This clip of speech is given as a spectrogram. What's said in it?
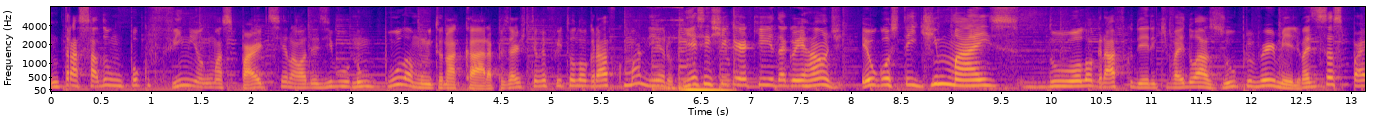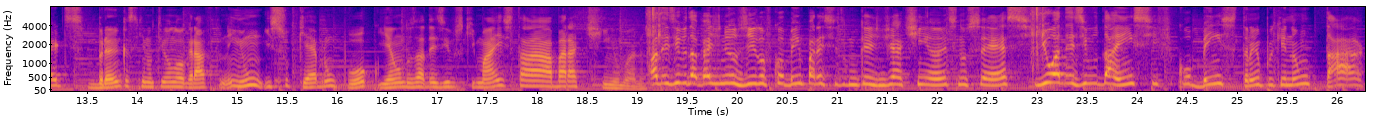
um traçado um pouco fino em algumas partes, sei lá, o adesivo não pula muito na cara, apesar de ter um efeito holográfico maneiro. E esse sticker aqui da Greyhound, eu gostei demais do holográfico dele, que vai do azul pro vermelho. Mas essas partes brancas que não tem holográfico nenhum, isso quebra um pouco e é um dos adesivos que mais tá baratinho, mano. O adesivo da Bad News Eagle ficou bem parecido com o que a gente já tinha antes no CS. E o adesivo da Ence ficou bem estranho porque não tá,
